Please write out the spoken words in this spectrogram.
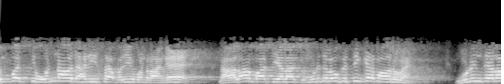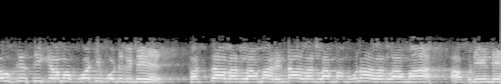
எண்பத்தி ஒன்னாவது ஹதீஸா பதிவு பண்றாங்க. நான்லாம் பாத்தியலாக்கு முடிஞ்ச அளவுக்கு சீக்கிரமா வருவேன். முடிஞ்ச அளவுக்கு சீக்கிரமா போட்டி போட்டுக்கிட்டு ஃபர்ஸ்டா வரலாமா ரெண்டாவது வரலாமா மூணாவது வரலாமா அப்படின்ட்டு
